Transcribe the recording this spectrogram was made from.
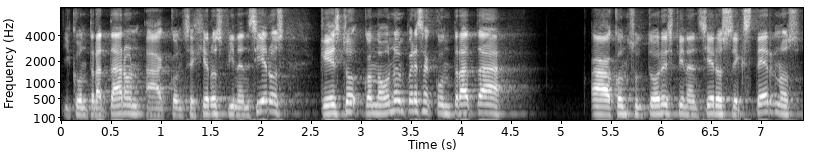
y contrataron a consejeros financieros, que esto, cuando una empresa contrata a consultores financieros externos,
